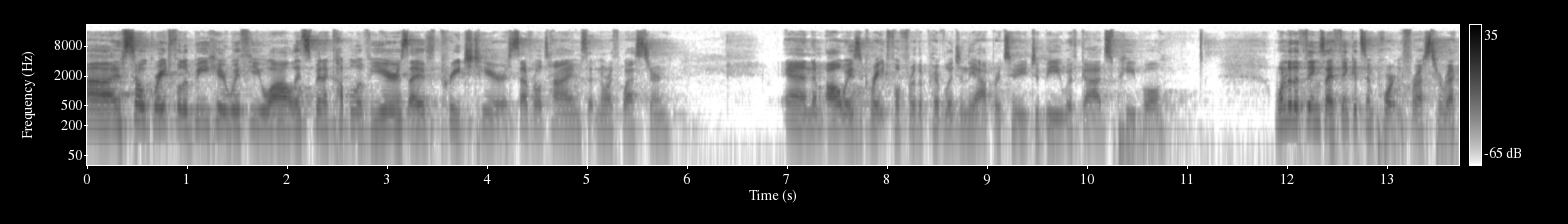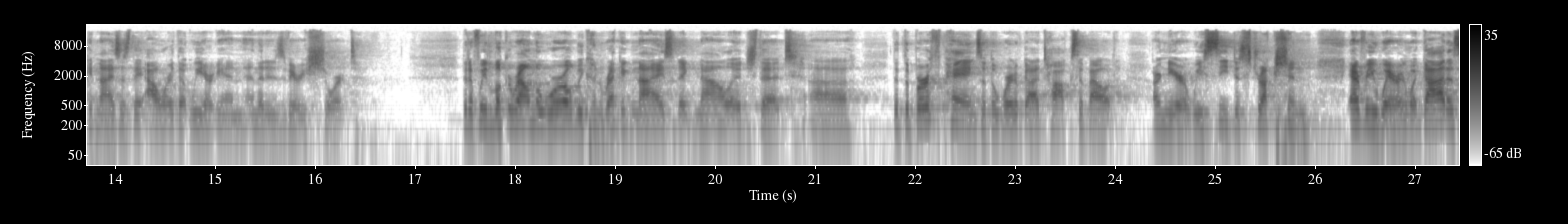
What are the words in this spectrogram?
Uh, I'm so grateful to be here with you all. It's been a couple of years. I've preached here several times at Northwestern. And I'm always grateful for the privilege and the opportunity to be with God's people. One of the things I think it's important for us to recognize is the hour that we are in, and that it is very short. That if we look around the world, we can recognize and acknowledge that, uh, that the birth pangs that the Word of God talks about are near. We see destruction everywhere. And what God is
